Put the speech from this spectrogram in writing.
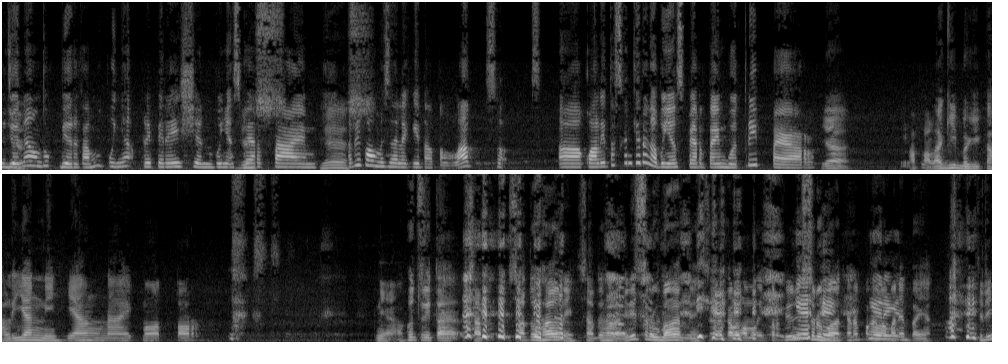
Tujuannya yeah. untuk biar kamu punya preparation, punya spare yes. time. Yes. Tapi kalau misalnya kita telat, so, uh, kualitas kan kita nggak punya spare time buat prepare. Ya. Gitu. Apalagi bagi kalian nih yang naik motor. nih, aku cerita satu, satu hal nih, satu hal. Ini seru banget nih. Iya. Kalau ngomong interview ini seru banget karena iya, pengalamannya iya. banyak. Jadi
